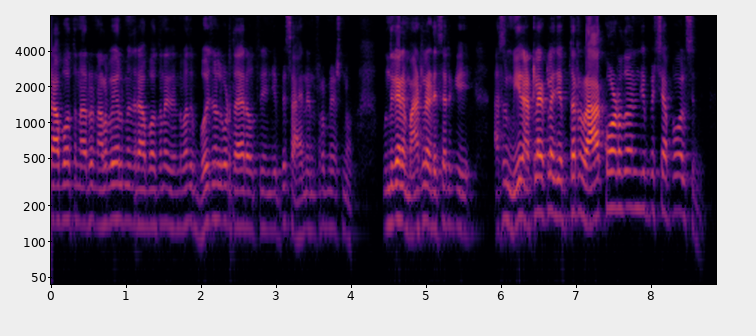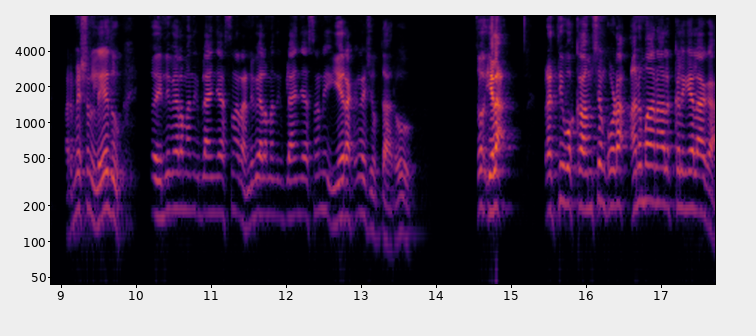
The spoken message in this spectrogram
రాబోతున్నారు నలభై వేల మంది రాబోతున్నారు ఇంతమంది భోజనాలు కూడా తయారవుతాయి అని చెప్పేసి ఆయన ఇన్ఫర్మేషన్ ముందుగానే మాట్లాడేసరికి అసలు మీరు అట్లా ఎట్లా చెప్తారు? రాకూడదు అని చెప్పేసి చెప్పవలసింది. పర్మిషన్ లేదు. సో ఎన్ని వేల మందికి ప్లాన్ చేస్తున్నారు? అన్ని వేల మందికి ప్లాన్ చేస్తున్నారు ఏ రకంగా చెప్తారు? సో ఇలా ప్రతి ఒక్క అంశం కూడా అనుమానాలు కలిగేలాగా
